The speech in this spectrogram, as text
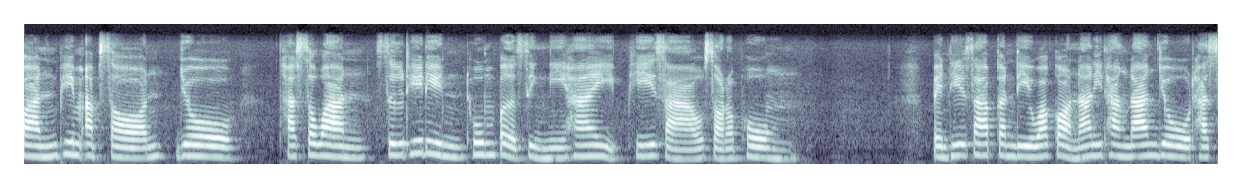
ขวัญพิมพ์อับสรโย ทัศวรรณ ซื้อที่ดินทุ่มเปิดสิ่งนี้ให้ พี่สาว สรพงษ์เป็นที่ทราบกันดีว่าก่อนหน้านี้ทางด้านโย ทัศ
